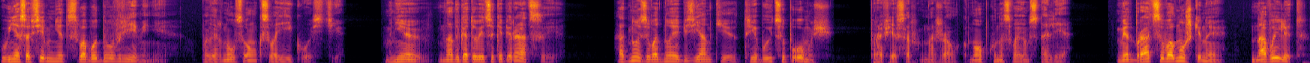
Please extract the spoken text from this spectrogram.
у меня совсем нет свободного времени», — повернулся он к своей гости. «Мне надо готовиться к операции. Одной заводной обезьянке требуется помощь. Профессор нажал кнопку на своем столе. «Медбратцы Волнушкины, на вылет!»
